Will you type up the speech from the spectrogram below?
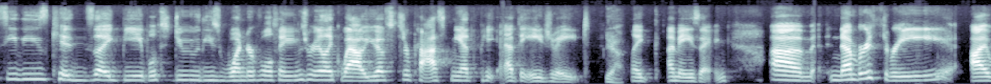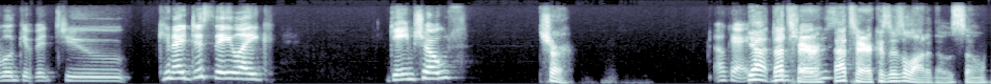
see these kids like be able to do these wonderful things where you're like, wow, you have surpassed me at the at the age of eight. Yeah. Like amazing. Um, number three, I will give it to can I just say like game shows? Sure. Okay. Yeah, that's fair. That's fair because there's a lot of those. So,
